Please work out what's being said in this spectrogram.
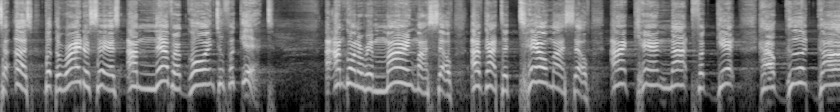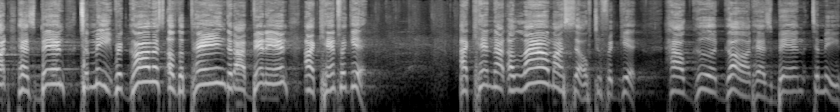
to us. But the writer says, I'm never going to forget. I'm going to remind myself. I've got to tell myself I cannot forget how good God has been to me. Regardless of the pain that I've been in, I can't forget. I cannot allow myself to forget how good God has been to me.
